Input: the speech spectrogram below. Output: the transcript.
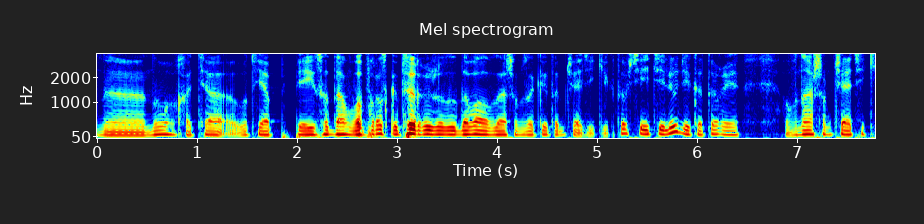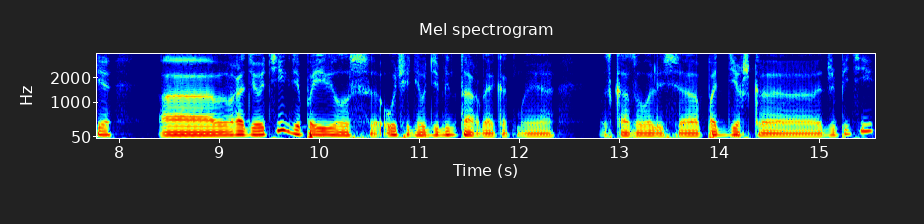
ну, хотя, вот я перезадам вопрос, который уже задавал в нашем закрытом чатике. Кто все эти люди, которые в нашем чатике а, в Радио Ти, где появилась очень аудиментарная, как мы высказывались, э, поддержка GPT,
